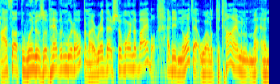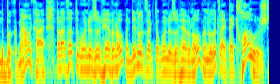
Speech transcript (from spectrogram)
I thought the windows of heaven would open. I read that somewhere in the Bible. I didn't know it that well at the time in, my, in the book of Malachi, but I thought the windows of heaven opened. It didn't look like the windows of heaven opened. It looked like they closed.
